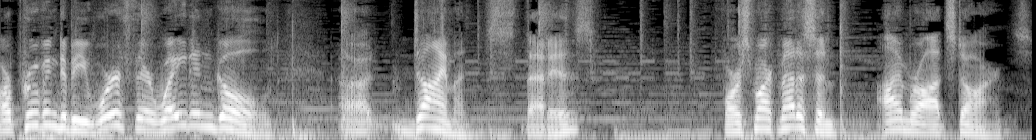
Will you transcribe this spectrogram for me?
are proving to be worth their weight in gold. Uh, diamonds, that is. For Smart Medicine, I'm Rod Starnes.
